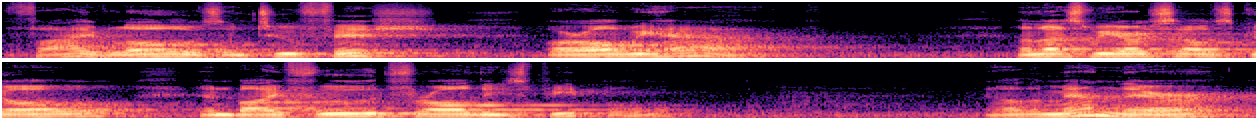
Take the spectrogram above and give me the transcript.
Five loaves and two fish are all we have. Unless we ourselves go and buy food for all these people. Now the men there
